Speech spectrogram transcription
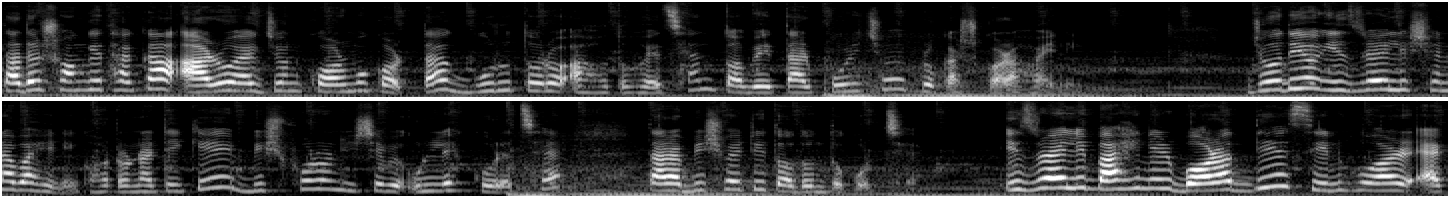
তাদের সঙ্গে থাকা আরও একজন কর্মকর্তা গুরুতর আহত হয়েছেন, তবে তার পরিচয় প্রকাশ করা হয়নি। যদিও ইসরায়েলি সেনাবাহিনী ঘটনাটিকে বিস্ফোরণ হিসেবে উল্লেখ করেছে, তারা বিষয়টি তদন্ত করছে। ইসরায়েলি বাহিনীর বরাত দিয়ে সিনহুয়ার এক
